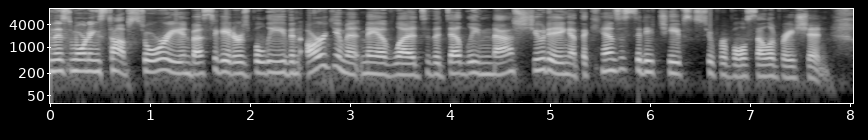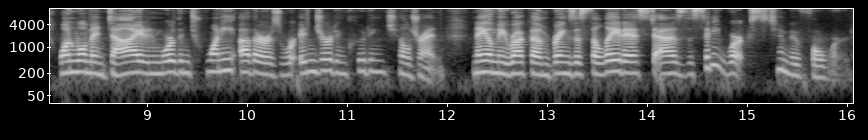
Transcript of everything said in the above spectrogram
In this morning's top story, investigators believe an argument may have led to the deadly mass shooting at the Kansas City Chiefs Super Bowl celebration. One woman died and more than 20 others were injured, including children. Naomi Ruckham brings us the latest as the city works to move forward.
